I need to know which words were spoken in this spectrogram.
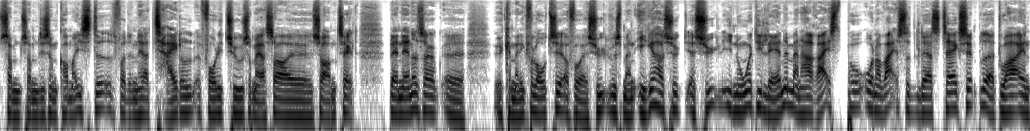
som, som ligesom kommer i stedet for den her Title 42, som er så, øh, så omtalt. Blandt andet så øh, kan man ikke få lov til at få asyl, hvis man ikke har søgt asyl i nogle af de lande, man har rejst på undervejs. Så lad os tage eksemplet, at du har en,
